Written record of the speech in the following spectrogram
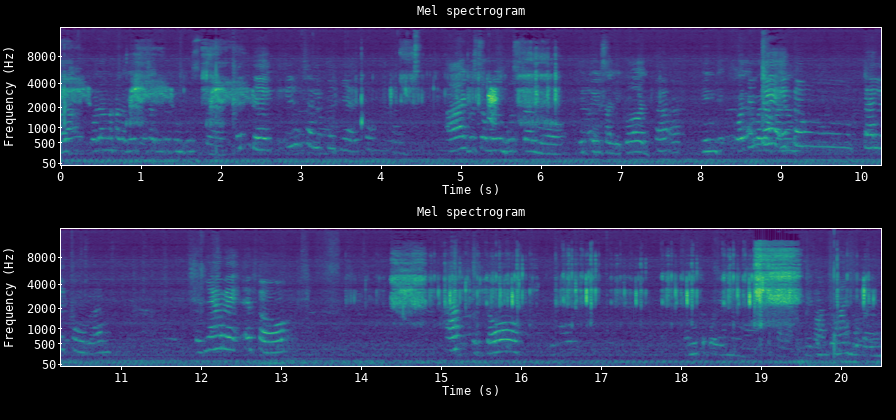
Wala, walang nakalagay po sa likod yung booster. Hindi. Yung sa likod niya. Ito. Ay, gusto mo yung booster mo, ito yung sa likod. Oo. Hindi, wala, Hindi, wala ka itong talikuran. Kunyari, ito. At ito. Ganito po yan mga. Ganito nga, hindi pa rin,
